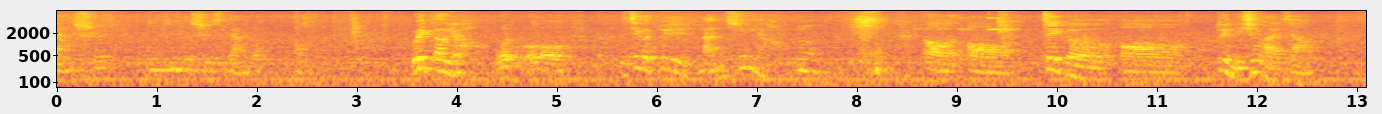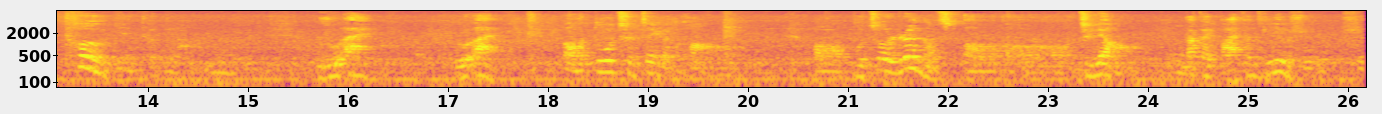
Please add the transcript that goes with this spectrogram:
两吃，是两个哦，味道也好，我我这个对男性也好，嗯。呃哦、这个哦、对女性来讲特别特别好。嗯、如爱如爱，哦，多吃这个的话，哦，不做任何哦哦治疗，大概百分之六十是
